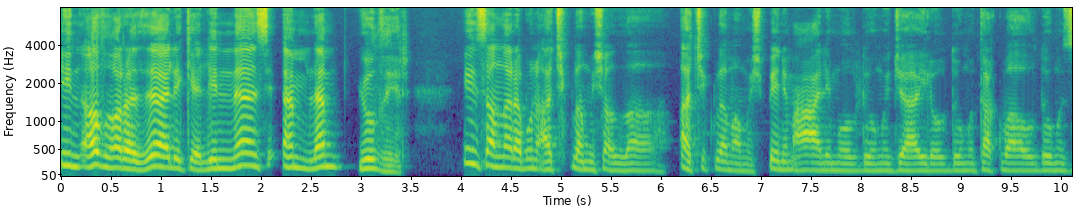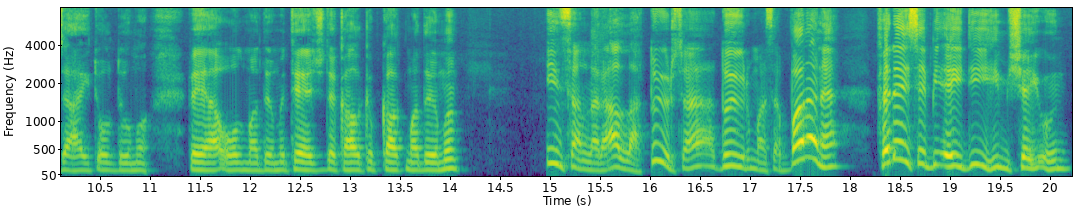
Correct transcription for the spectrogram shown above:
İn azhara zâlike linnâs emlem yuzhir. İnsanlara bunu açıklamış Allah, açıklamamış. Benim alim olduğumu, cahil olduğumu, takva olduğumu, zahid olduğumu veya olmadığımı, teheccüde kalkıp kalkmadığımı insanlara Allah duyursa, duyurmasa bana ne? Feleyse bi eydihim şeyun.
